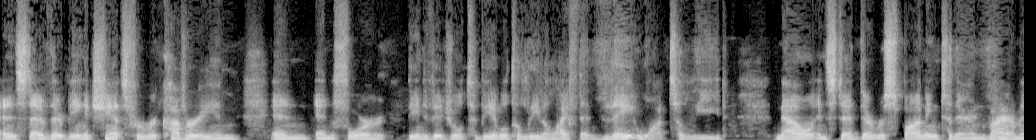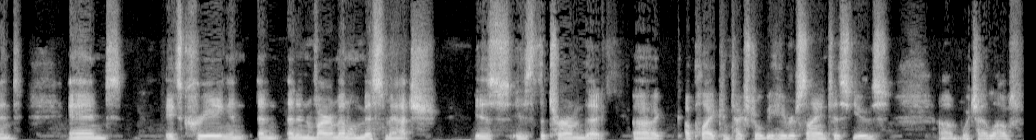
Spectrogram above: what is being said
And instead of there being a chance for recovery and and and for the individual to be able to lead a life that they want to lead now instead they're responding to their environment and it's creating an, an, an environmental mismatch is is the term that uh, applied contextual behavior scientists use um, which i love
